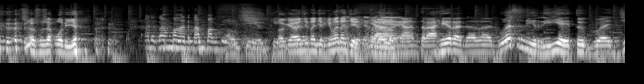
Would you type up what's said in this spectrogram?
Susah-susah kuliah. ada tampang, ada tampang. Oke oke. Oke, lanjut lanjut gimana, J? Lu. yang terakhir adalah gue sendiri yaitu gue J.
